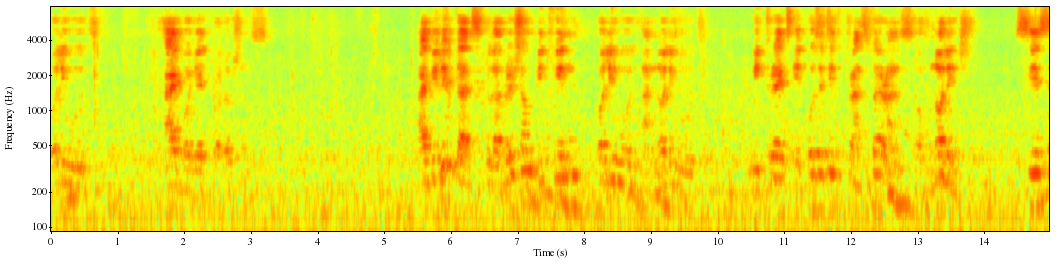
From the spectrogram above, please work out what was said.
Hollywood high budget productions. I believe that collaboration between Hollywood and Nollywood will create a positive transference of knowledge, skills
